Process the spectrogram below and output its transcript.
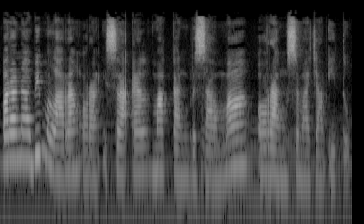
Para nabi melarang orang Israel makan bersama orang semacam itu.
